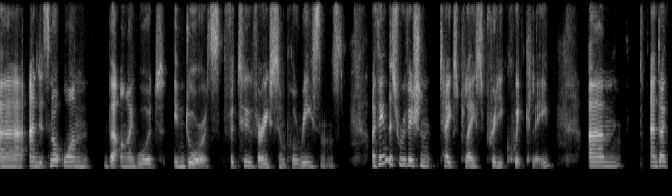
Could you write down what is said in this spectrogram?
uh, and it's not one that I would endorse for two very simple reasons. I think this revision takes place pretty quickly. Um, and I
